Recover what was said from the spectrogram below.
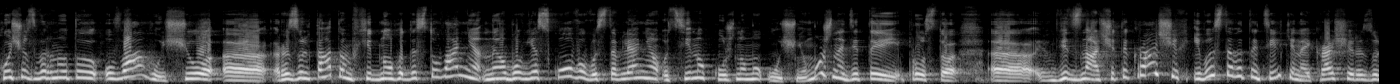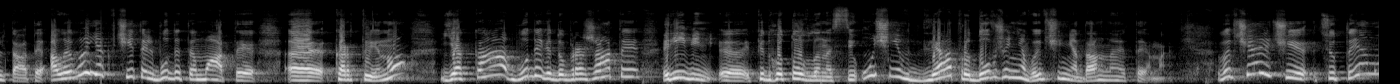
Хочу звернути увагу, що е, результатом вхідного тестування не обов'язково виставляння оцінок кожному учню. Можна дітей просто е, відзначити кращих і виставити тільки найкращі результати. Але ви, як вчитель, будете мати картину, яка буде відображати рівень підготовленості учнів для продовження вивчення даної теми. Вивчаючи цю тему,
